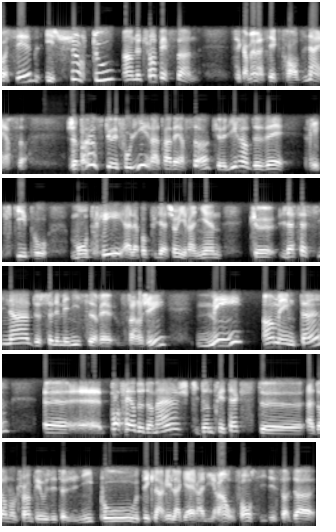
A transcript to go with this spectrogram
possible et surtout en ne tuant personne. C'est quand même assez extraordinaire, ça. Je pense qu'il faut lire à travers ça que l'Iran devait répliquer pour montrer à la population iranienne que l'assassinat de Soleimani serait vengé, mais en même temps, euh, pas faire de dommages qui donne prétexte euh, à Donald Trump et aux États-Unis pour déclarer la guerre à l'Iran. Au fond, si des soldats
